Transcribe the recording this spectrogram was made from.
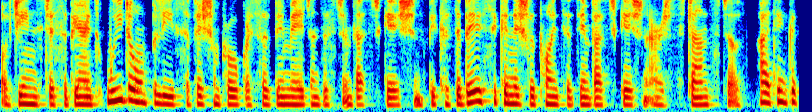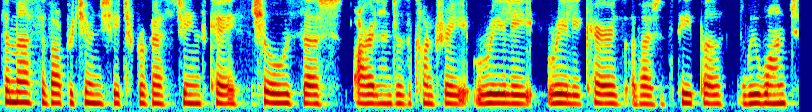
of Jean's disappearance. We don't believe sufficient progress has been made in this investigation because the basic initial points of the investigation are standstill. I think it's a massive opportunity to progress Jean's case. It shows that Ireland as a country really, really cares about its people. We want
